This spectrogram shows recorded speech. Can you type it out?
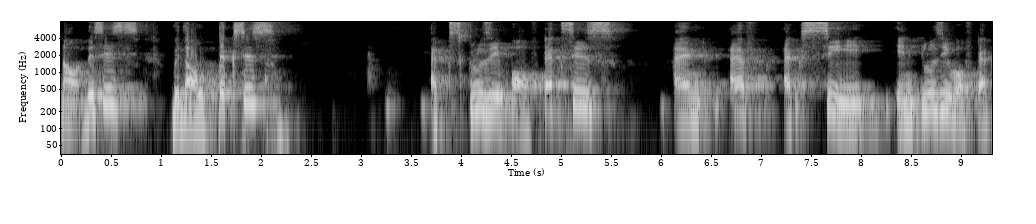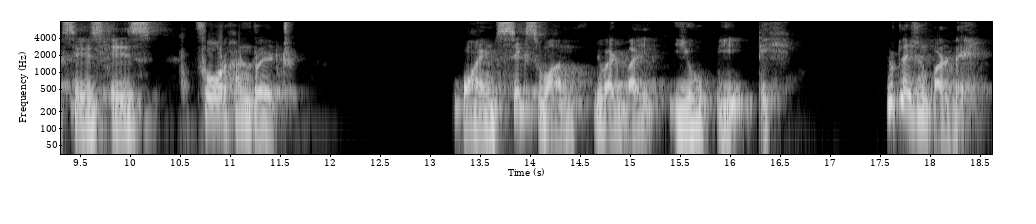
Now this is without taxes exclusive of taxes and FXC inclusive of taxes is 400.61 divided by UPD utilization per day.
